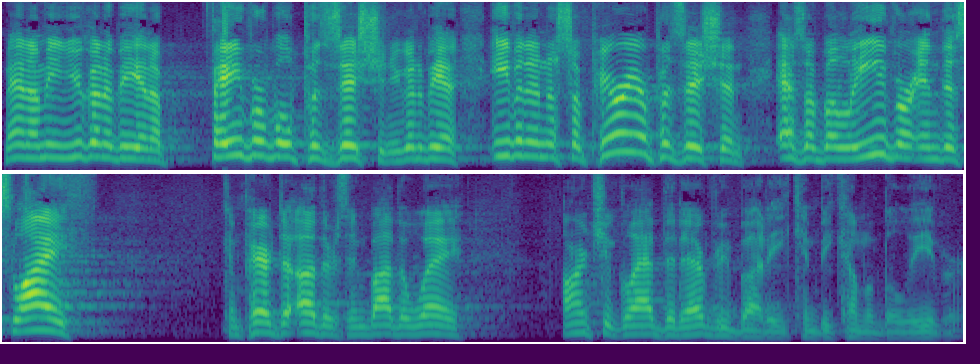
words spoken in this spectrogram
Man, I mean, you're going to be in a favorable position. You're going to be even in a superior position as a believer in this life compared to others. And by the way, aren't you glad that everybody can become a believer?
